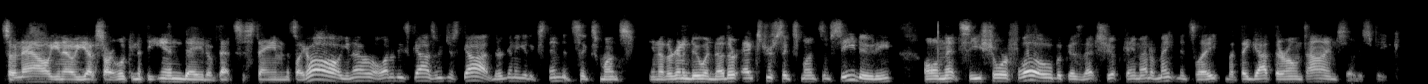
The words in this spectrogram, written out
So now, you know, you got to start looking at the end date of that sustainment. It's like, oh, you know, a lot of these guys we just got, they're going to get extended six months. You know, they're going to do another extra six months of sea duty on that seashore flow because that ship came out of maintenance late, but they got their own time, so to speak.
